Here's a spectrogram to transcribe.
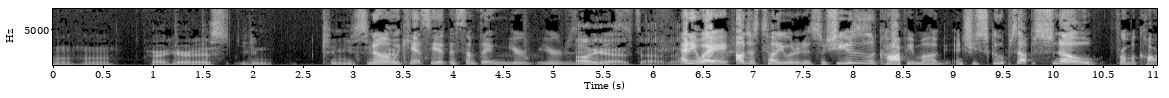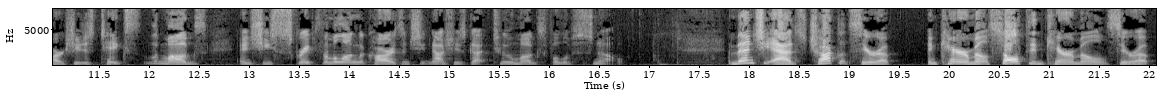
All right, here it is. You can can you see? no, that? we can't see it. There's something you're you're. Oh yeah, it's uh, that- Anyway, I'll just tell you what it is. So she uses a coffee mug and she scoops up snow from a car. She just takes the mugs and she scrapes them along the cars, and she now she's got two mugs full of snow. And then she adds chocolate syrup and caramel, salted caramel syrup,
